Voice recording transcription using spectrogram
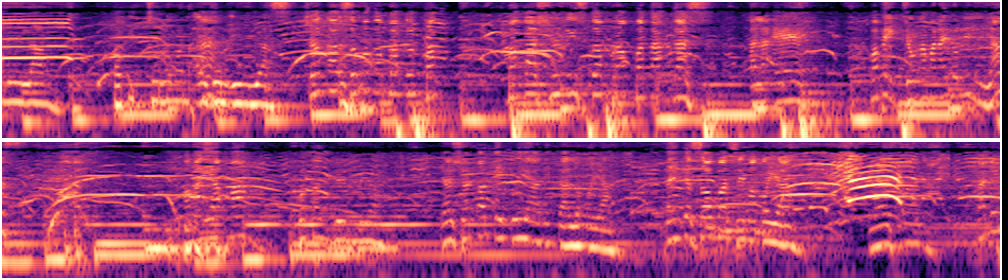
Sandali lang. Papicture naman Idol Elias. Shout out sa mga bak bakasyonista from Batangas. Ala eh. Papicture naman ay Elias. Mamaya, ma'am. Batang Delia. Yan, shout out kay Kuya, aning kalo Kuya. Thank you so much, Sima Kuya. Yes, ma'am. Kani? Ala.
